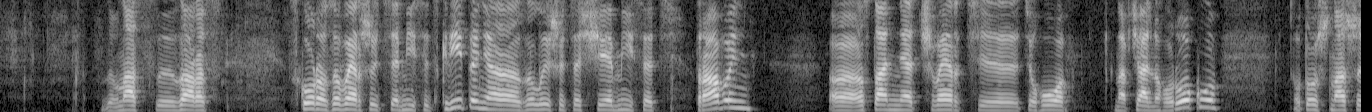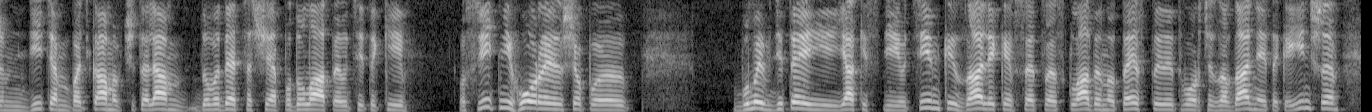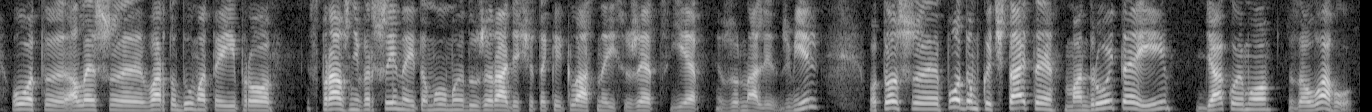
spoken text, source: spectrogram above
У нас е, зараз скоро завершується місяць квітень, залишиться ще місяць травень, е, остання чверть е, цього навчального року. Отож, нашим дітям, батькам і вчителям доведеться ще подолати оці такі освітні гори, щоб е, були в дітей якісні оцінки, заліки, все це складено, тести, творчі завдання і таке інше. От, але ж варто думати і про справжні вершини, і тому ми дуже раді, що такий класний сюжет є в журналі Джміль. Отож, е, подумки читайте, мандруйте і дякуємо за увагу.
